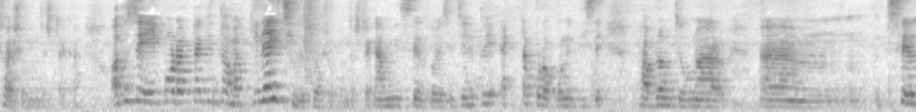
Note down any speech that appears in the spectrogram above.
ছয়শো পঞ্চাশ টাকা। অথচ এই প্রোডাক্টটা কিন্তু আমার কিনাই ছিল ছয়শো পঞ্চাশ টাকা আমি সেল করেছি। যেহেতু একটা প্রোডাক্ট অনেক দিছে ভাবলাম যে ওনার সেল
